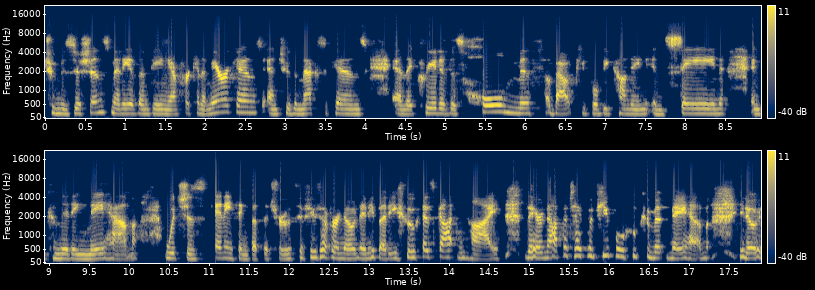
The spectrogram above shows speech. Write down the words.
to musicians, many of them being African Americans, and to the Mexicans, and they created this whole myth about people becoming insane and committing mayhem, which is anything but the truth. If you've ever known anybody who has gotten high, they are not the type of people who commit mayhem. You know,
